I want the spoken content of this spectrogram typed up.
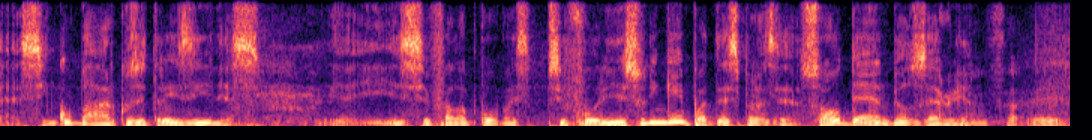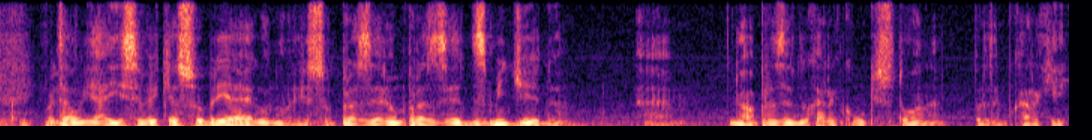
É, cinco barcos e três ilhas. E aí você fala, pô, mas se for isso, ninguém pode ter esse prazer. Só o Dan Bilzerian. É, então, e aí você vê que é sobre ego. Não? Isso, o prazer é um prazer desmedido. É. Não, é o prazer do cara que conquistou, né? Por exemplo, o cara que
